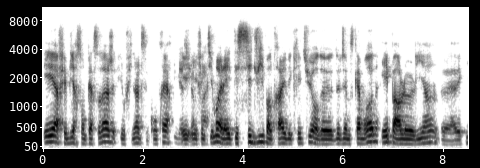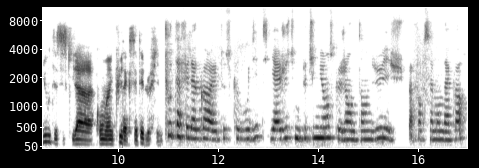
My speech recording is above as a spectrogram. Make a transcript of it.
et affaiblir son personnage. Et au final, c'est le contraire. Bien et sûr, et effectivement, elle a été séduite par le travail d'écriture de, de James Cameron et par le lien euh, avec Newt. Et c'est ce qui l'a convaincu d'accepter le film. Tout à fait d'accord avec tout ce que vous dites. Il y a juste une petite nuance que j'ai entendue et je suis pas forcément d'accord.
